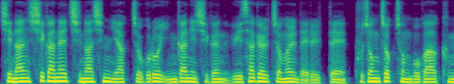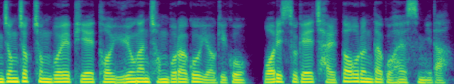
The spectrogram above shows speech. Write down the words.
지난 시간에 진화심리학적으로 인간이식은 의사결정을 내릴 때 부정적 정보가 긍정적 정보에 비해 더 유용한 정보라고 여기고 머릿속에 잘 떠오른다고 하였습니다.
